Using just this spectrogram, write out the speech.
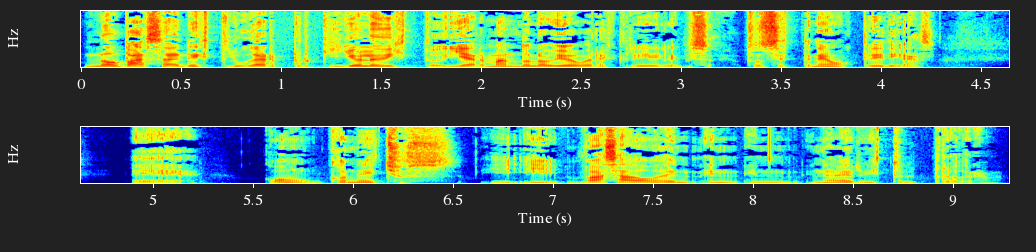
no pasa en este lugar porque yo lo he visto y Armando lo vio para escribir el episodio. Entonces tenemos críticas eh, con, hechos y, basados en, haber visto el programa.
